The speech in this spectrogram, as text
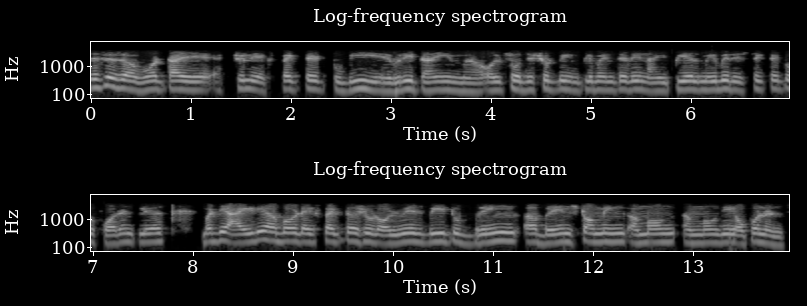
this is uh, what I actually expected to be every time. Uh, also, this should be implemented in IPL, maybe restricted to foreign players. But the idea about X Factor should always be to bring a brainstorming among among the opponents.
